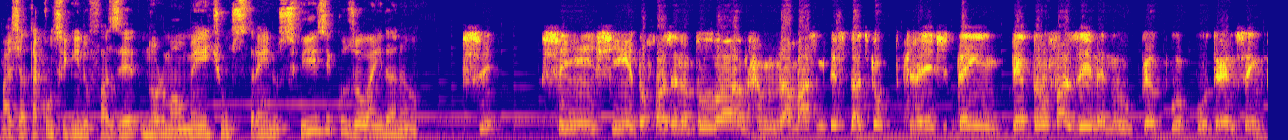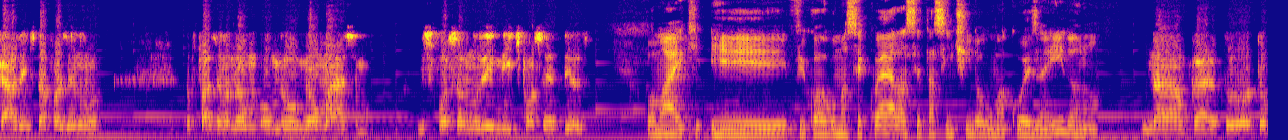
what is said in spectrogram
Mas já tá conseguindo fazer normalmente uns treinos físicos ou ainda não? Sim, Sim, sim, eu tô fazendo tudo na, na máxima intensidade que, eu, que, a gente tem tentando fazer, né? No, por, por treino ser em casa, a gente tá fazendo, tô fazendo o meu, o, meu, o meu máximo, me esforçando no limite, com certeza. Ô Mike, e ficou alguma sequela? Você tá sentindo alguma coisa ainda ou não? Não, cara, eu tô, tô,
